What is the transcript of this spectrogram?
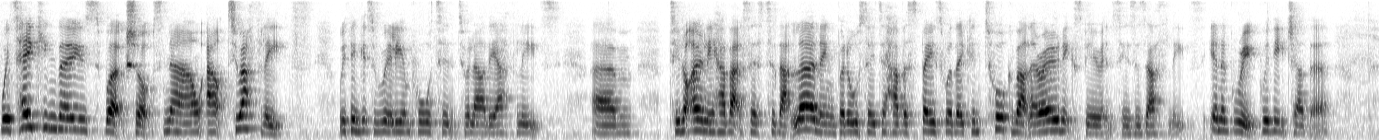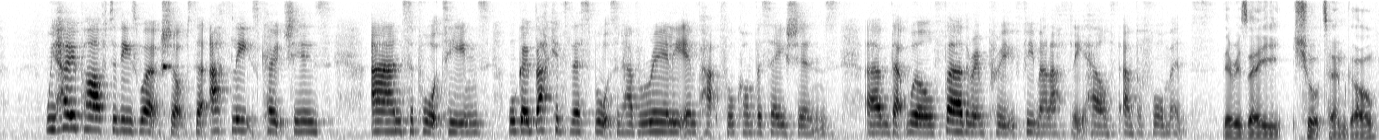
We're taking those workshops now out to athletes. We think it's really important to allow the athletes um, to not only have access to that learning, but also to have a space where they can talk about their own experiences as athletes in a group with each other we hope after these workshops that athletes, coaches and support teams will go back into their sports and have really impactful conversations um, that will further improve female athlete health and performance. There is a short-term goal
